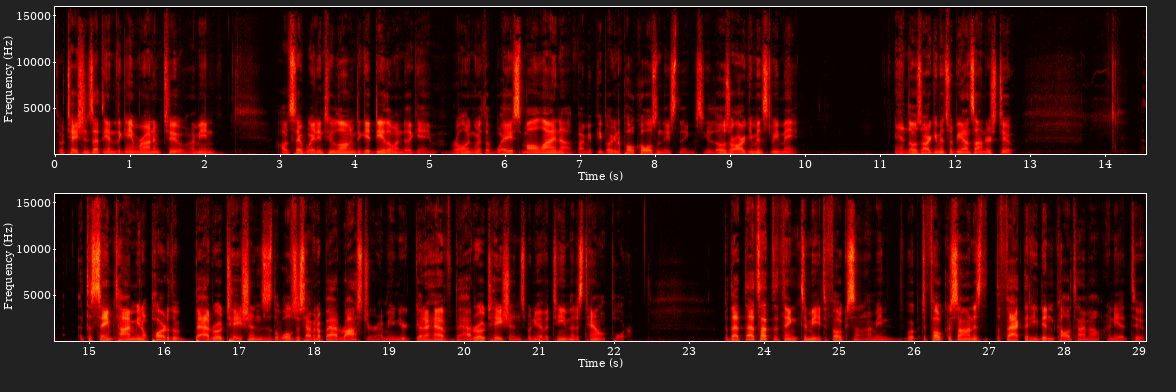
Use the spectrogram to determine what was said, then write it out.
The rotations at the end of the game were on him too. I mean, I would say waiting too long to get D'Lo into the game, rolling with a way small lineup. I mean, people are going to poke holes in these things. You know, those are arguments to be made, and those arguments would be on Saunders too. At the same time, you know, part of the bad rotations is the Wolves just having a bad roster. I mean, you're going to have bad rotations when you have a team that is talent poor. But that that's not the thing to me to focus on. I mean, to focus on is the fact that he didn't call a timeout and he had two.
